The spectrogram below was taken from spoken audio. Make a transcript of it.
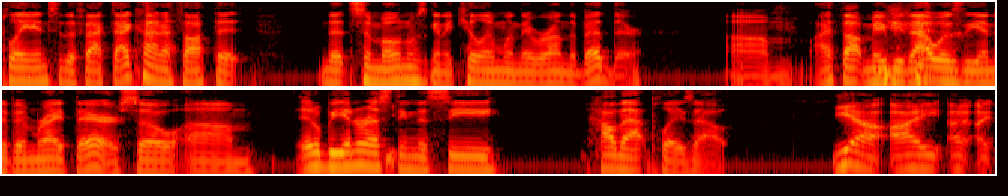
play into the fact. I kind of thought that that Simone was going to kill him when they were on the bed there. Um, I thought maybe that was the end of him right there. So um, it'll be interesting to see how that plays out. Yeah, I, I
